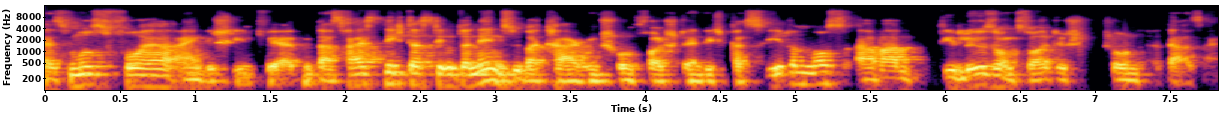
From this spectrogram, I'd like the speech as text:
Es muss vorher eingeschient werden. Das heißt nicht, dass die Unternehmensübertragung schon vollständig passieren muss, aber die Lösung sollte schon da sein.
